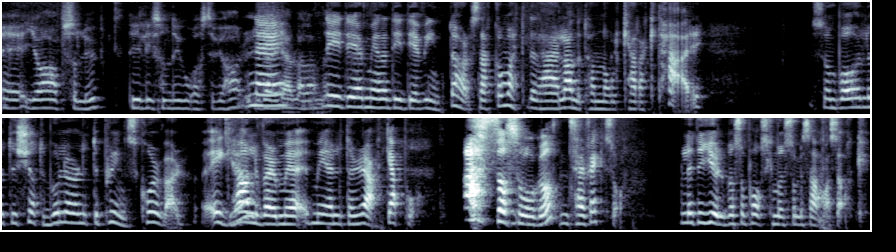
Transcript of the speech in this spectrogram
Eh, ja absolut. Det är liksom det godaste vi har i det här Nej, jävla landet. det är det jag menar. Det är det vi inte har. Snacka om att det här landet har noll karaktär. Som bara lite köttbullar och lite prinskorvar. Ägghalvor med, med en liten räka på. Alltså så gott! Perfekt så. Och lite julmust och påskmust som är samma sak.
